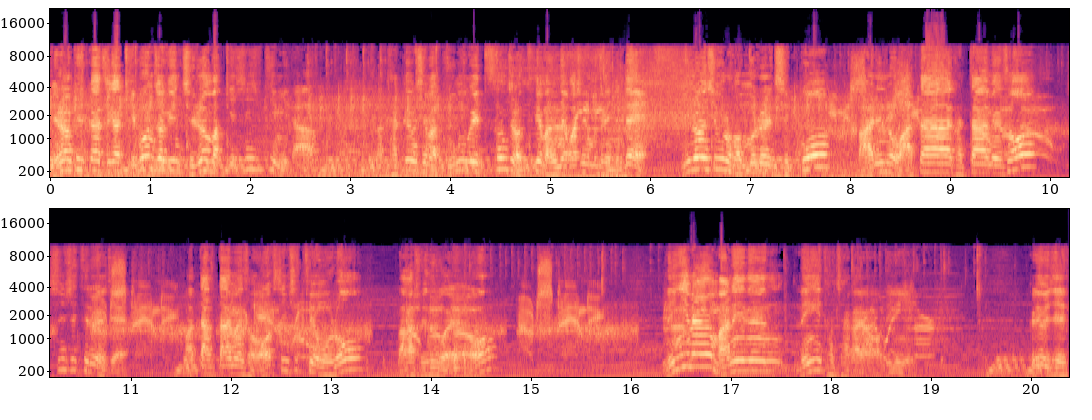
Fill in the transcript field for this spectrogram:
이렇게까지가 기본적인 질러 막기 신시티입니다. 아, 가끔씩 막 구구게이트 선질 어떻게 막냐고 하시는 분들이 있는데 이런 식으로 건물을 짓고 마린으로 왔다 갔다 하면서 신시티를 이제 왔다 갔다 하면서 신시티용으로 막아주는 거예요. 링이랑 마린은 링이 더 작아요. 링이. 그리고 이제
